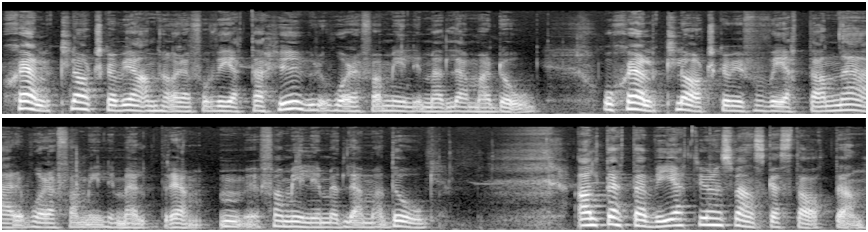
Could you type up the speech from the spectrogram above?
Självklart ska vi anhöriga få veta hur våra familjemedlemmar dog. Och självklart ska vi få veta när våra familjemedlemmar dog. Allt detta vet ju den svenska staten,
